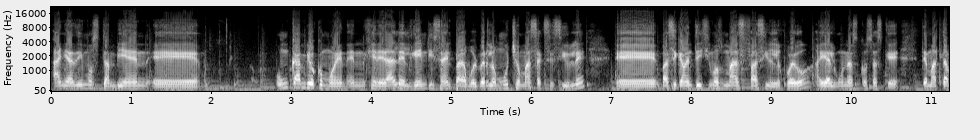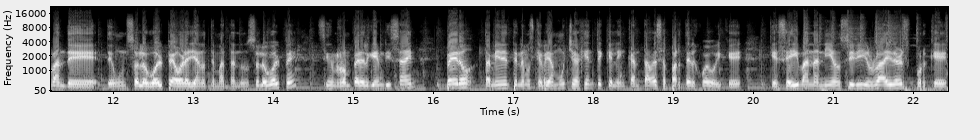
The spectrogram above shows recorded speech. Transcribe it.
añadimos también eh, un cambio como en, general el game design para volverlo mucho más accesible. Eh, básicamente hicimos más fácil el juego. Hay algunas cosas que te mataban de, un solo golpe, ahora ya no te matan de un solo golpe, sin romper el game design. Pero también entendemos que había mucha gente que le encantaba esa parte del juego y que, que se iban a Neon City Riders porque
